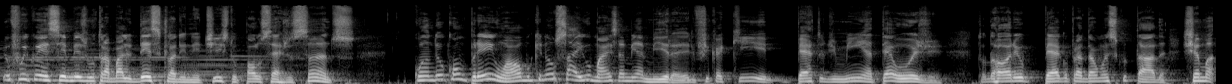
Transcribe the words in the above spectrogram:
Eu fui conhecer mesmo o trabalho desse clarinetista, o Paulo Sérgio Santos, quando eu comprei um álbum que não saiu mais da minha mira. Ele fica aqui perto de mim até hoje. Toda hora eu pego para dar uma escutada. Chama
